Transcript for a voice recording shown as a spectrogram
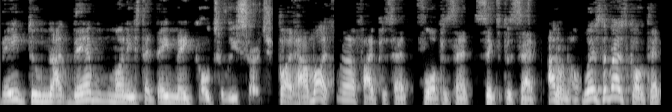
they do not. Their monies that they make go to research. But how much? Uh, five percent, four percent, six percent. I don't know. Where's the rest go, Ted?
